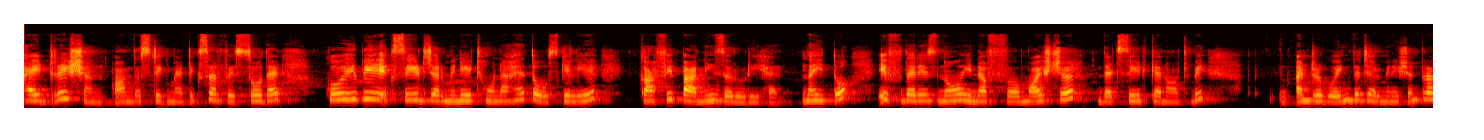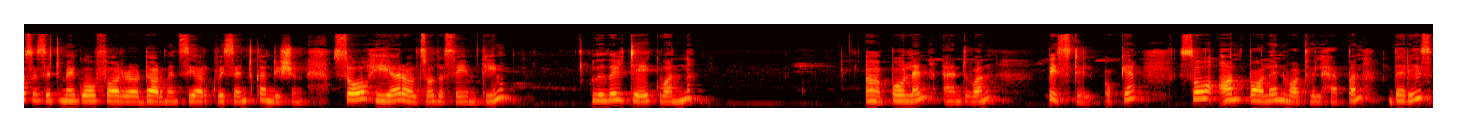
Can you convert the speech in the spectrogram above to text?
hydration on the stigmatic surface so that कोई भी एक सीड जर्मिनेट होना है तो उसके लिए काफ़ी पानी ज़रूरी है नहीं तो if there is no enough moisture that seed cannot be undergoing the germination process. It may go for uh, dormancy or quiescent condition. So here also the same thing. We will take one uh, pollen and one pistil okay? So on pollen what will happen? There is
